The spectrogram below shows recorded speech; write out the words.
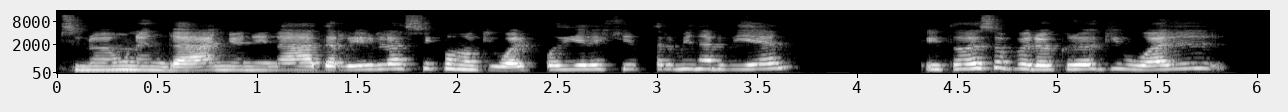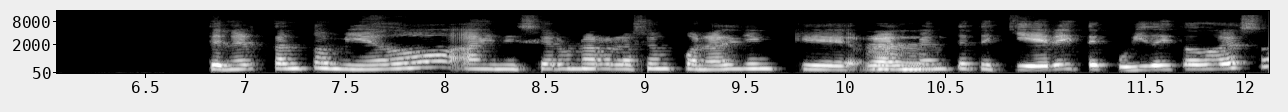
si no es un engaño ni nada terrible, así como que igual podía elegir terminar bien y todo eso, pero creo que igual tener tanto miedo a iniciar una relación con alguien que Mm, realmente te quiere y te cuida y todo eso,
